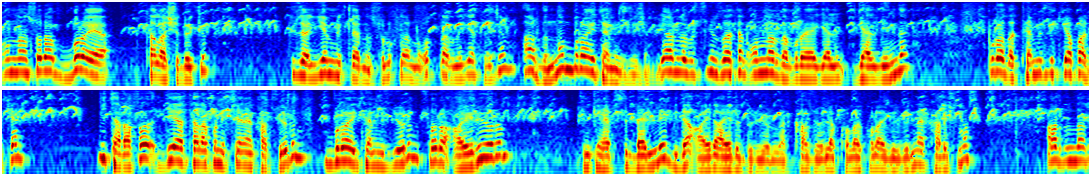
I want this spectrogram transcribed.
Ondan sonra buraya talaşı döküp güzel yemliklerini, suluklarını, otlarını getireceğim. Ardından burayı temizleyeceğim. Yarın öbür gün zaten onlar da buraya gel- geldiğinde burada temizlik yaparken bir tarafı diğer tarafın içine katıyorum. Burayı temizliyorum. Sonra ayırıyorum. Çünkü hepsi belli. Bir de ayrı ayrı duruyorlar. Kaz öyle kolay kolay birbirine karışmaz. Ardından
